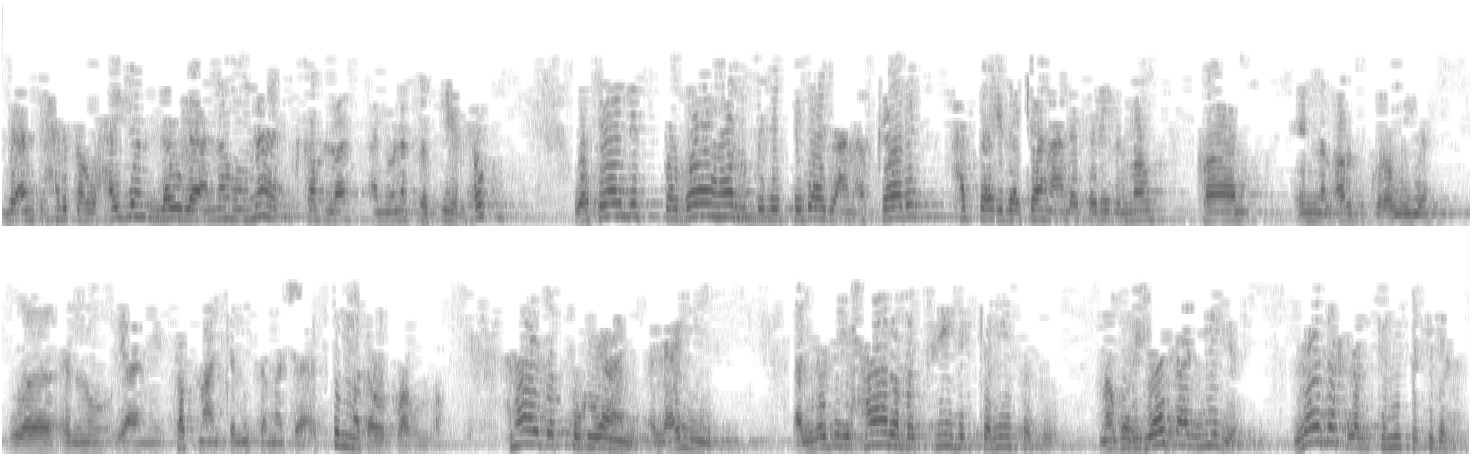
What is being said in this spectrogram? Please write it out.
بأن تحرقه حيا لولا أنه مات قبل أن ينفذ فيه الحكم. وثالث تظاهر بالارتداد عن أفكاره حتى إذا كان على سرير الموت قال إن الأرض كروية وإنه يعني تصنع الكنيسة ما شاءت. ثم توفاه الله. هذا الطغيان العلمي الذي حاربت فيه الكنيسة نظريات علمية لا دخل للكنيسه بها.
